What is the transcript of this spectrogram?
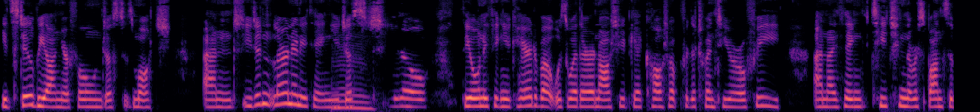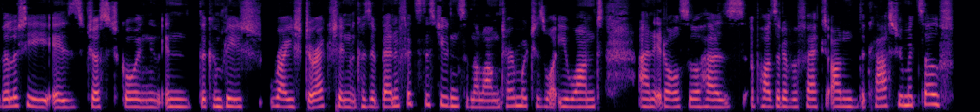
You'd still be on your phone just as much and you didn't learn anything. You mm. just, you know, the only thing you cared about was whether or not you'd get caught up for the 20 euro fee. And I think teaching the responsibility is just going in the complete right direction because it benefits the students in the long term, which is what you want. And it also has a positive effect on the classroom itself.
